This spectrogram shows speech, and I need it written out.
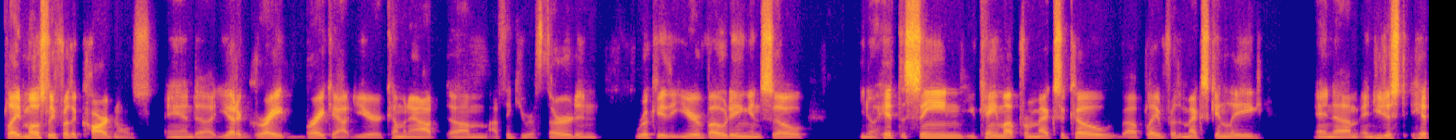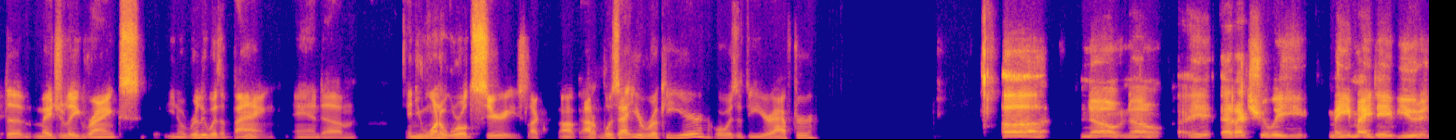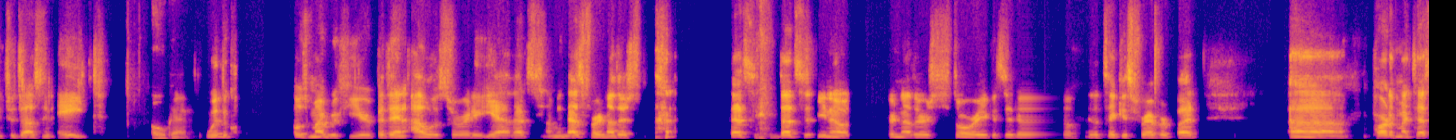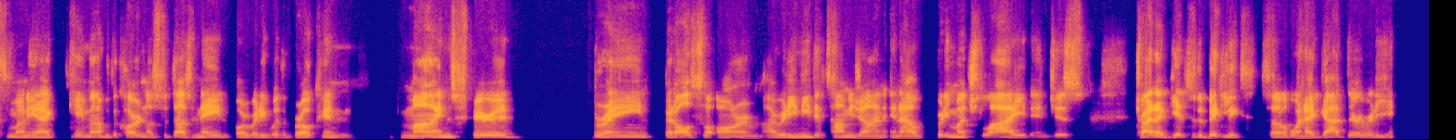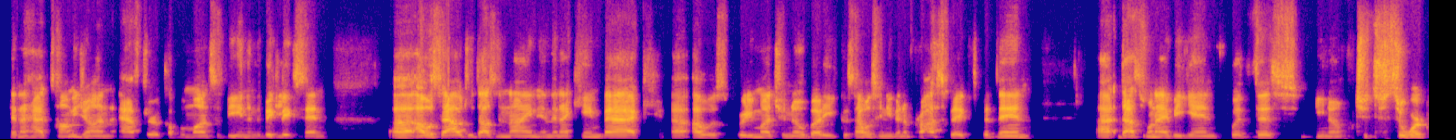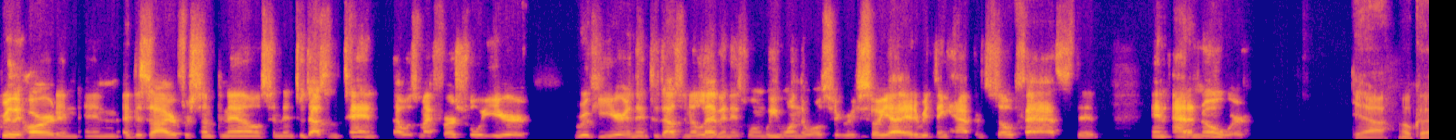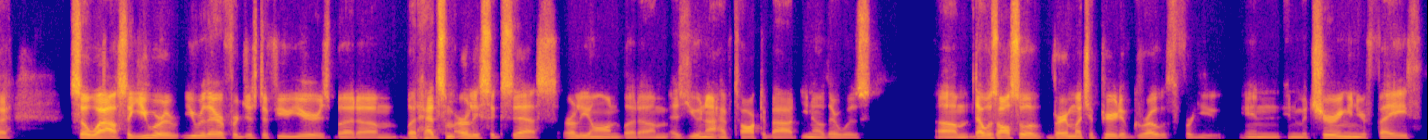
played mostly for the Cardinals, and uh, you had a great breakout year coming out. Um, I think you were third in Rookie of the Year voting, and so you know hit the scene. You came up from Mexico, uh, played for the Mexican League, and um, and you just hit the major league ranks. You know, really with a bang, and um, and you won a World Series. Like, uh, was that your rookie year, or was it the year after? Uh, no, no. I, actually made my debut in 2008. Okay. With the was my rookie year, but then I was already yeah. That's I mean that's for another. that's that's you know another story because it'll it'll take us forever. But uh, part of my testimony, I came out with the Cardinals 2008 already with a broken mind, spirit, brain, but also arm. I already needed Tommy John, and I pretty much lied and just try to get to the big leagues. So when I got there already then I had Tommy John after a couple months of being in the big leagues. And uh, I was out 2009, and then I came back. Uh, I was pretty much a nobody because I wasn't even a prospect. But then uh, that's when I began with this, you know, to, to work really hard and and a desire for something else. And then 2010, that was my first full year, rookie year. And then 2011 is when we won the World Series. So yeah, everything happened so fast that and out of nowhere. Yeah. Okay. So wow, so you were you were there for just a few years, but um, but had some early success early on. But um, as you and I have talked about, you know, there was um, that was also a, very much a period of growth for you in in maturing in your faith.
